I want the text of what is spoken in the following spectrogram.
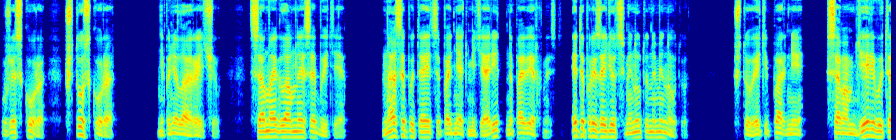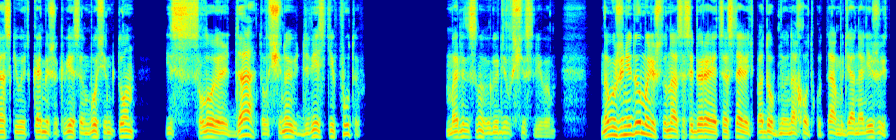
«Уже скоро». «Что скоро?» — не поняла Рэйчел. «Самое главное событие. НАСА пытается поднять метеорит на поверхность. Это произойдет с минуты на минуту. Что, эти парни в самом деле вытаскивают камешек весом 8 тонн из слоя льда толщиной в 200 футов. Мерлинсон выглядел счастливым. «Но вы же не думали, что НАСА собирается оставить подобную находку там, где она лежит?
